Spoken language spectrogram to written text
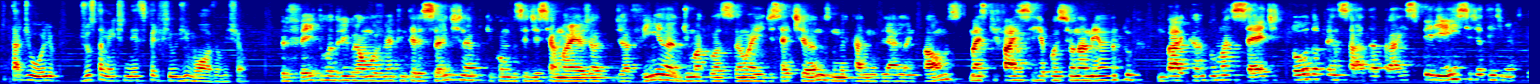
que está de olho justamente nesse perfil de imóvel, Michel. Perfeito, Rodrigo. É um movimento interessante, né? Porque, como você disse, a Maia já, já vinha de uma atuação aí de sete anos no mercado imobiliário lá em Palmas, mas que faz esse reposicionamento embarcando uma sede toda pensada para a experiência de atendimento do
